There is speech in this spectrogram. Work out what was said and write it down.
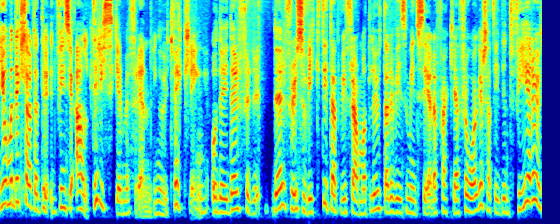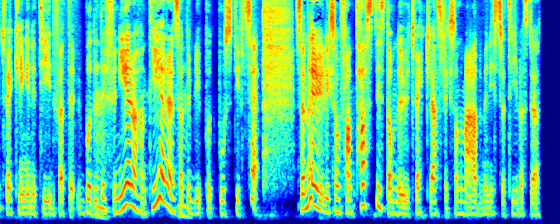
Jo, men det är klart att det, finns ju alltid risker med förändring och utveckling. Och det är därför, därför är det så viktigt att vi framåtlutade, vi som är intresserade av fackliga frågor, så att identifiera utvecklingen i tid för att både definiera och hantera den så att det blir på ett positivt sätt. Sen är det ju liksom fantastiskt om det utvecklas liksom de här administrativa stöd,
